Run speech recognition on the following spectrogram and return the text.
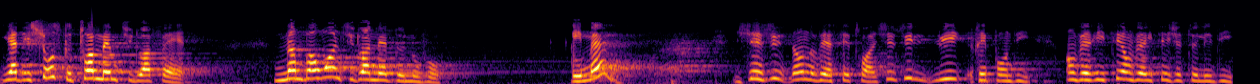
il y a des choses que toi-même tu dois faire. Number one, tu dois naître de nouveau. Amen. Jésus, dans le verset 3, Jésus lui répondit, en vérité, en vérité, je te le dis,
